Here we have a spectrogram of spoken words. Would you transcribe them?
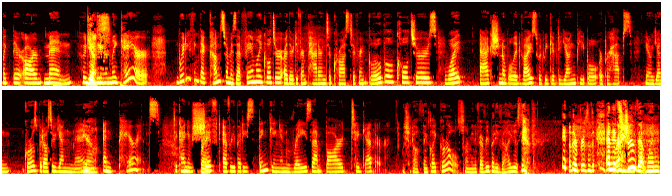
Like, there are men who Yes. genuinely care. Where do you think that comes from? Is that family culture? Are there different patterns across different global cultures? What actionable advice would we give to young people or perhaps, you know, young girls, but also young men Yeah. and parents to kind of shift everybody's thinking and raise that bar together? we should all think like girls. I mean, if everybody values the other, the other person's, and it's Right. true that when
